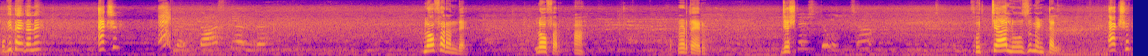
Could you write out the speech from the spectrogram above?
ಮುಗಿತಾ ಇದ್ದಾನೆ. ಆ್ಯಕ್ಷನ್ ಲೋಫರ್ ಅಂದೆ. ಲೋಫರ್ ಹಾಂ. ನೋಡ್ತಾ ಇರು. ಜಸ್ಟ್ ಹುಚ್ಚ ಲೂಸು ಮೆಂಟಲ್. ಆ್ಯಕ್ಷನ್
